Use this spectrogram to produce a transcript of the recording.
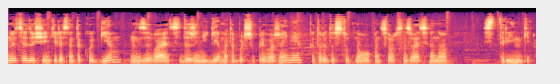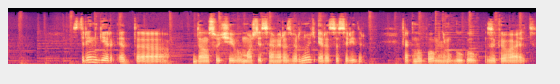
Ну и следующий интересный такой гем, называется даже не гем, это больше приложение, которое доступно в open source, называется оно Stringer. Stringer это в данном случае вы можете сами развернуть RSS Reader. Как мы помним, Google закрывает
